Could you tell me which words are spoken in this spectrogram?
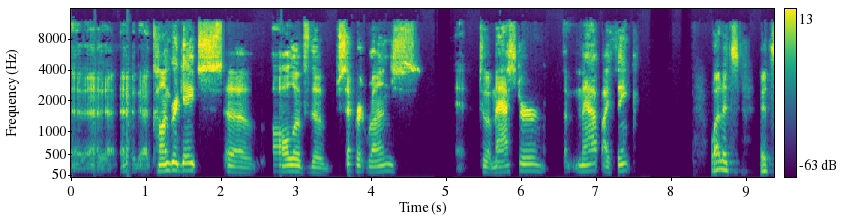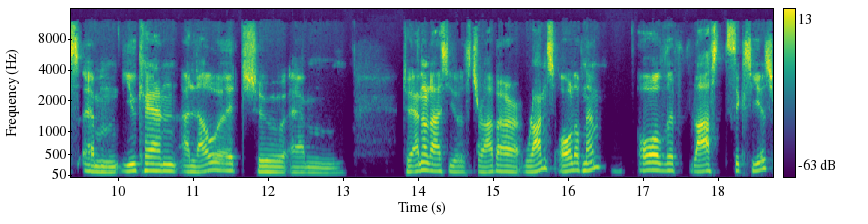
uh, uh, congregates uh, all of the separate runs to a master map. I think. Well, it's it's um, you can allow it to um, to analyze your Strava runs, all of them, all the last six years,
